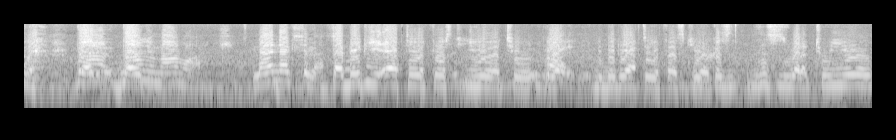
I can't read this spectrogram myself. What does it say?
yeah. but Not in my watch. Not next semester. but maybe after your first year or two. Right. Maybe after your first year, because this is what a two-year.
